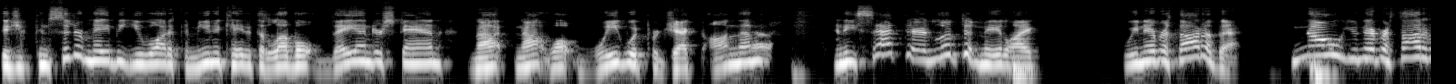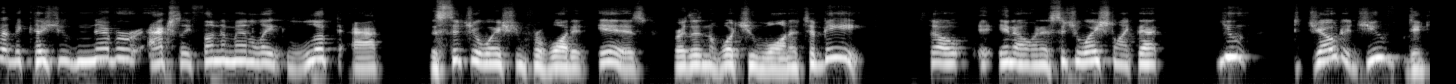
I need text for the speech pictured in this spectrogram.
did you consider maybe you ought to communicate at the level they understand, not not what we would project on them? Yeah. And he sat there and looked at me like, we never thought of that. No, you never thought of it because you've never actually fundamentally looked at the situation for what it is rather than what you want it to be. So, you know, in a situation like that, you, Joe, did you, did,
